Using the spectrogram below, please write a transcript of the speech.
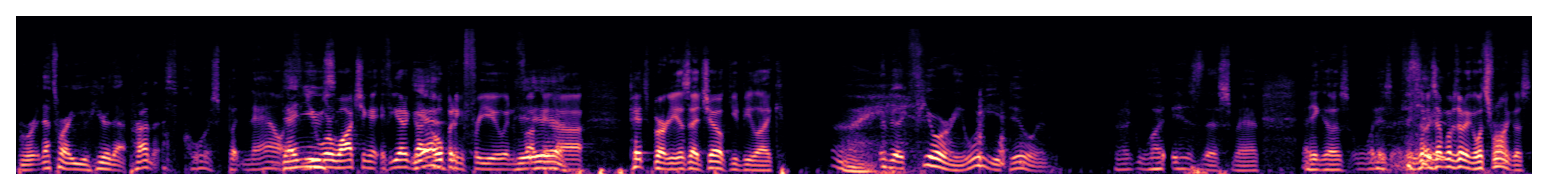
Br-. That's where you hear that premise. Of course, but now Then if you, you were watching it, if you had a guy Yeah. opening for you in Yeah. fucking uh, Pittsburgh, he does that joke, you'd be like, They'd be like, "Fury, what are you doing?" You're like, what is this, man? And he goes, what is it? And someone comes over and goes, what's wrong? He goes,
